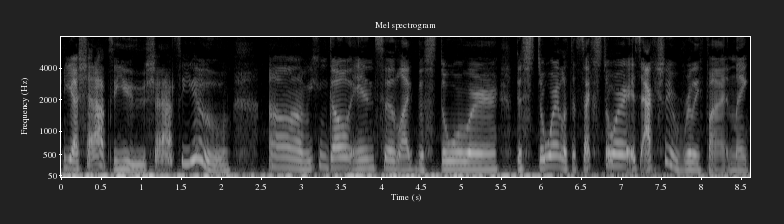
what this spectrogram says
yeah, shout out to you. Shout out to you um you can go into like the store. The store like the sex store is actually really fun. Like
